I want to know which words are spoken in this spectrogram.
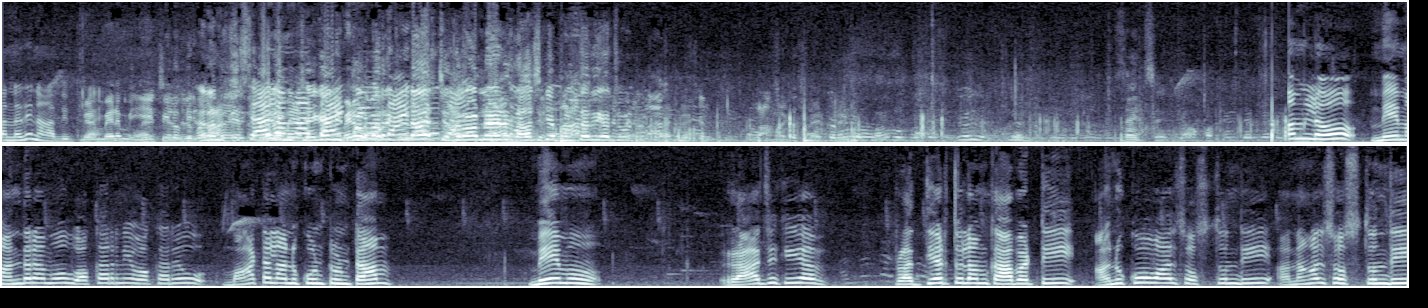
అన్నది నా అభిప్రాయం. కుటుంబంలో మేమందరము ఒకరిని ఒకరు మాటలు అనుకుంటుంటాం. మేము రాజకీయ ప్రత్యర్థులం కాబట్టి అనుకోవాల్సి వస్తుంది అనాల్సి వస్తుంది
